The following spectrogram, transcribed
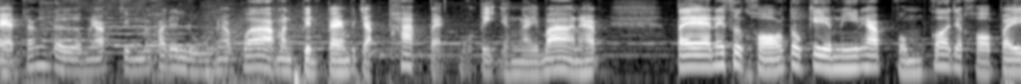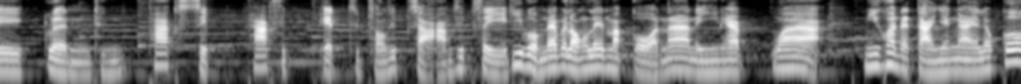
8 ดั้งเดิมนะครับ จึงไม่ค่อยได้รู้นะครับว่ามันเปลี่ยนแปลงไปจากภาค 8 ปกติยังไงบ้างนะครับ แต่ในส่วนของตัวเกมนี้นะครับผมก็จะขอไปเกริ่นถึงภาค 10 ภาค 11 12 13 14 ที่ผมได้ไปลองเล่นมาก่อนหน้านี้นะครับ ว่ามีความแตกต่างยังไง แล้วก็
